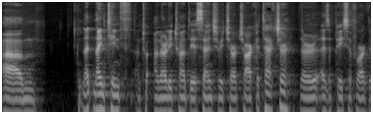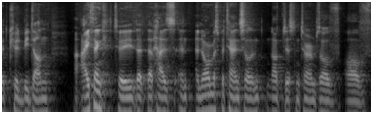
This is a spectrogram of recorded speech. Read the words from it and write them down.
um, 19th and, tw- and, early 20th century church architecture. There is a piece of work that could be done, I think, to that, that has an enormous potential, not just in terms of, of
